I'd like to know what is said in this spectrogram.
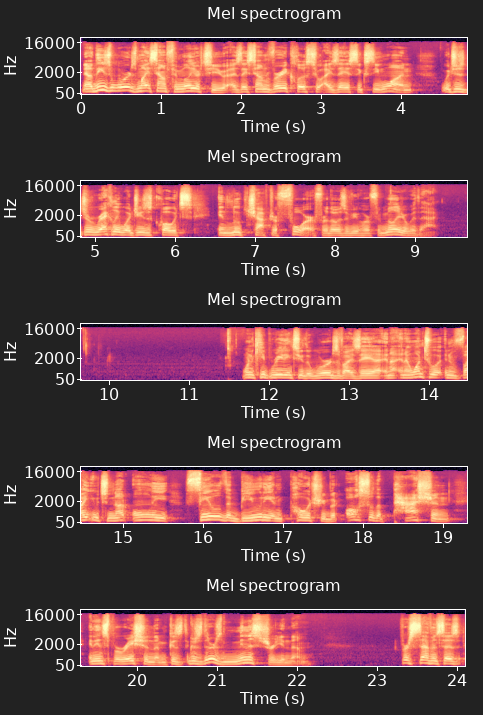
Now, these words might sound familiar to you as they sound very close to Isaiah 61, which is directly what Jesus quotes in Luke chapter 4, for those of you who are familiar with that. I want to keep reading to you the words of Isaiah, and I, and I want to invite you to not only feel the beauty and poetry, but also the passion and inspiration in them, because, because there's ministry in them. Verse 7 says,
